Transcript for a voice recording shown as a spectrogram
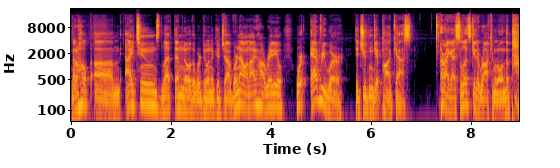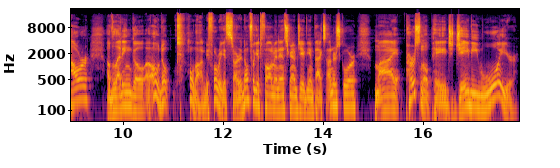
That'll help um, iTunes let them know that we're doing a good job. We're now on iHeartRadio. We're everywhere that you can get podcasts. All right, guys, so let's get it rock and rolling. The power of letting go. Oh, don't hold on. Before we get started, don't forget to follow me on Instagram, JV Impacts underscore, my personal page, JV Warrior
